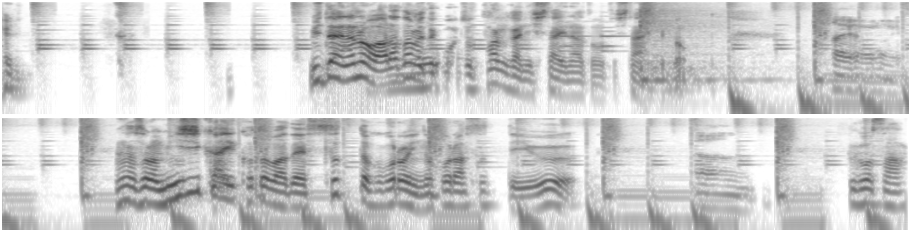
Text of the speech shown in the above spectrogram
かに。みたいなのを改めてこうちょっと短歌にしたいなと思ってしたんやけどはいはいはい。なんかその短い言葉ですっと心に残らすっていううん。凄さ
